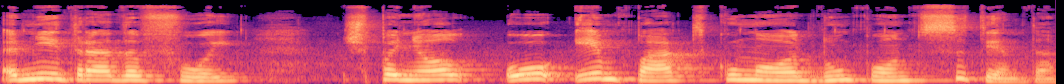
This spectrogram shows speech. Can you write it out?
A minha entrada foi Espanhol ou empate com uma odd de 1.70.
